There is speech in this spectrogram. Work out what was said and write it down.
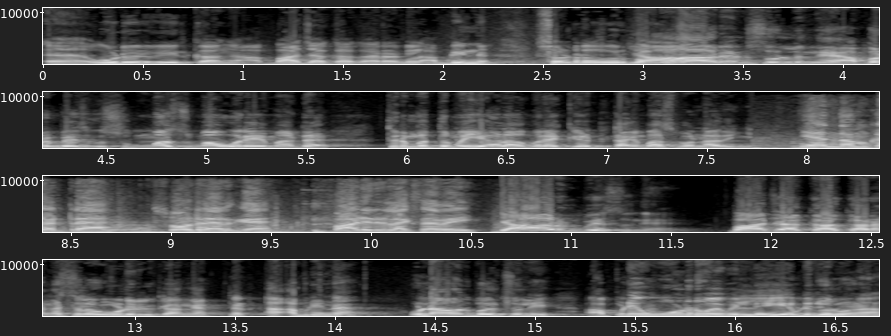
அஹ், ஊடுருவி இருக்காங்க பாஜக காரர்கள் அப்படின்னு சொல்றது ஒரு யாருன்னு சொல்லுங்க. அப்புறம் பேசுங்க. சும்மா சும்மா ஒரே மாட்ட. திரும்ப திரும்ப ஏழாவது முறை கேட்டு டைம் பாஸ் பண்ணாதீங்க. ஏன் தம் கட்டுற? சொல்ற இருக்க. பாடி ரிலாக்ஸ் ஆவை யாருன்னு பேசுங்க. பாஜக காரங்க சில ஊடு இருக்காங்க. அப்படின்னா நான் வந்து பதில் சொல்லி அப்படி ஊடுருவவில்லை அப்படின்னு சொல்லுவேனா?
